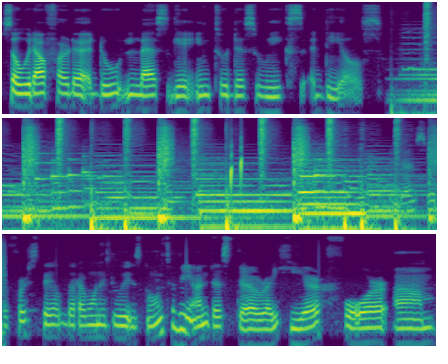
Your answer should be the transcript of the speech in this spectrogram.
So without further ado let's get into this week's deals. Okay so the first deal that i want to do is going to be on this deal right here for um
